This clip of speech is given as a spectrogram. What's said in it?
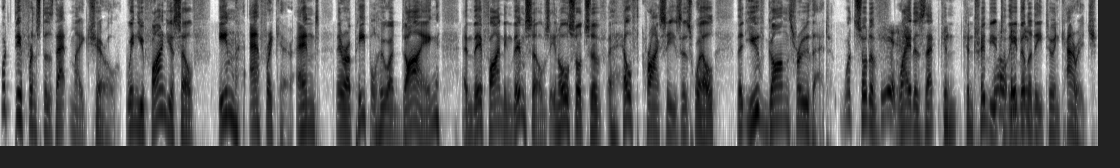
what difference does that make, Cheryl, when you find yourself in Africa, and there are people who are dying and they're finding themselves in all sorts of health crises as well. That you've gone through that. What sort of yes. way does that con- contribute well, to the it, ability it, to encourage?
